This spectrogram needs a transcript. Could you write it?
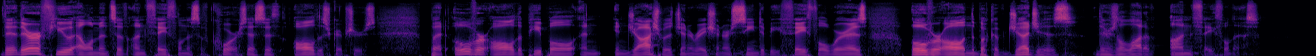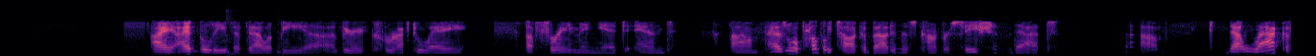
There, there are a few elements of unfaithfulness, of course, as with all the scriptures. But overall, the people and in Joshua's generation are seen to be faithful, whereas overall in the book of Judges, there's a lot of unfaithfulness. I, I believe that that would be a very correct way of framing it. And um, as we'll probably talk about in this conversation, that um, that lack of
